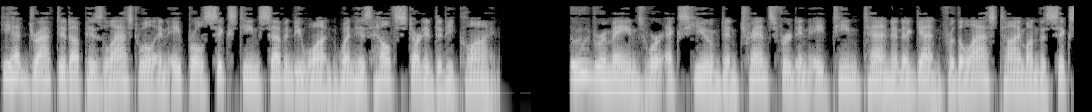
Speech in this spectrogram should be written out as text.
He had drafted up his last will in April 1671 when his health started to decline. Eudes' remains were exhumed and transferred in 1810 and again for the last time on 6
